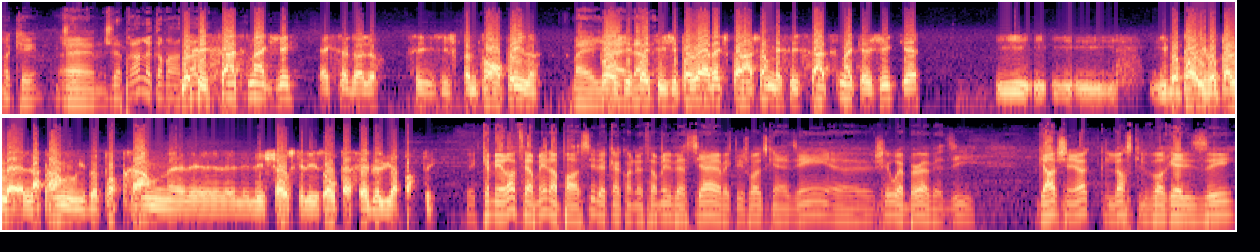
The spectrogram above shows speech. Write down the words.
OK. Euh, je, vais prendre le commentaire. Moi, c'est le sentiment que j'ai avec ce gars-là. Je peux me tromper. là. Ben, j'ai pas, été, j'ai pas joué avec, je suis pas dans la chambre, mais c'est le sentiment que j'ai que il, il, il, veut pas, il veut pas l'apprendre ou il veut pas prendre les, choses que les autres essaient de lui apporter. Caméra fermée l'an passé, là, quand on a fermé le vestiaire avec les joueurs du Canadien, euh, chez Weber avait dit Garde Chinook, lorsqu'il va réaliser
